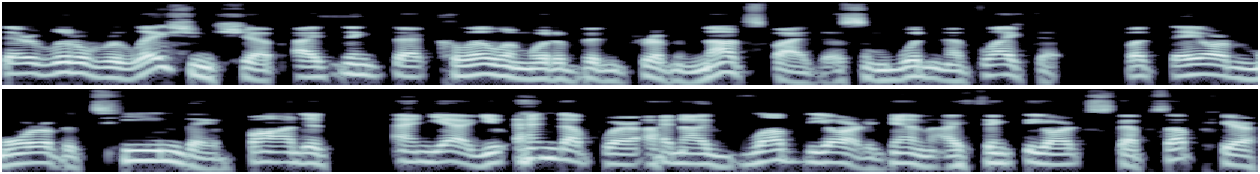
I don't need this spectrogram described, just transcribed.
their little relationship, I think that Khalilin would have been driven nuts by this and wouldn't have liked it. But they are more of a team. They have bonded. And yeah, you end up where, and I love the art. Again, I think the art steps up here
